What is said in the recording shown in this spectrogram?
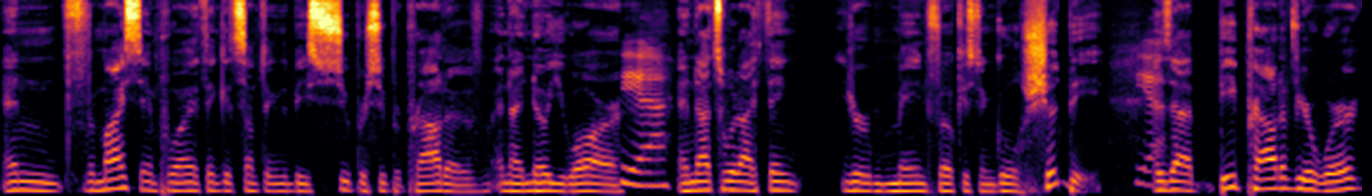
And from my standpoint, I think it's something to be super, super proud of, and I know you are. Yeah. And that's what I think your main focus and goal should be Yeah. is that be proud of your work.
